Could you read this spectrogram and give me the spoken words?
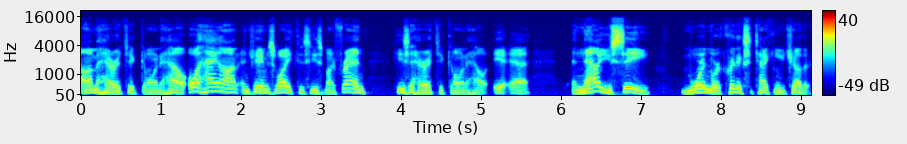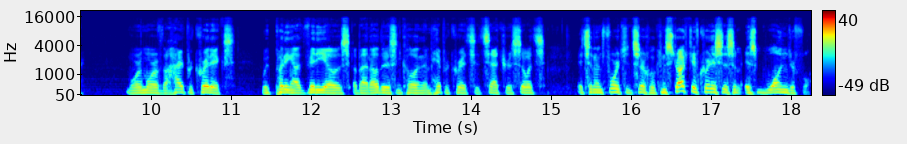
I'm a heretic going to hell. Oh, hang on. And James White, because he's my friend, he's a heretic going to hell. Uh, and now you see more and more critics attacking each other, more and more of the hypercritics with putting out videos about others and calling them hypocrites, etc. So it's it's an unfortunate circle. Constructive criticism is wonderful,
